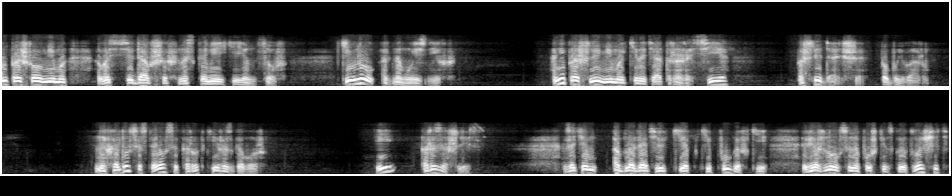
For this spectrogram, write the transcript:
Он прошел мимо восседавших на скамейке юнцов. Кивнул одному из них. Они прошли мимо кинотеатра «Россия», пошли дальше, по бульвару. На ходу состоялся короткий разговор. И разошлись. Затем обладатель кепки-пуговки вернулся на Пушкинскую площадь,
